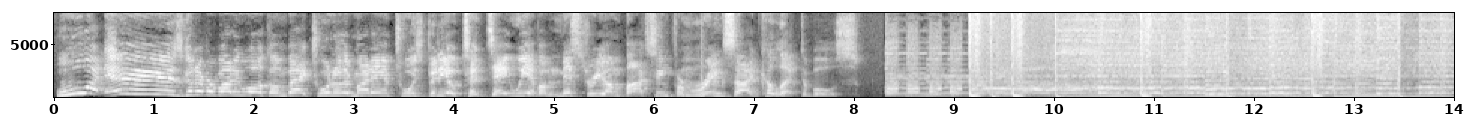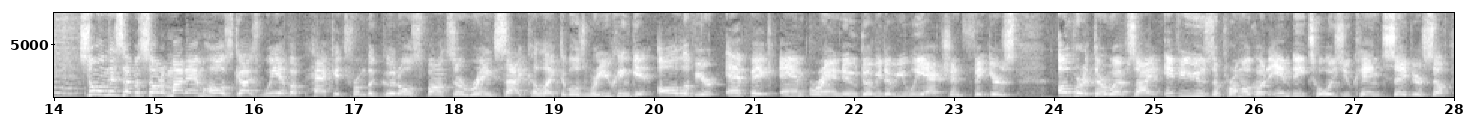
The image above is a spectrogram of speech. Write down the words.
What is good everybody? Welcome back to another My Damn Toys video. Today we have a mystery unboxing from Ringside Collectibles. So in this episode of My Damn Hauls, guys, we have a package from the good old sponsor Ringside Collectibles where you can get all of your epic and brand new WWE action figures over at their website. If you use the promo code MD Toys, you can save yourself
